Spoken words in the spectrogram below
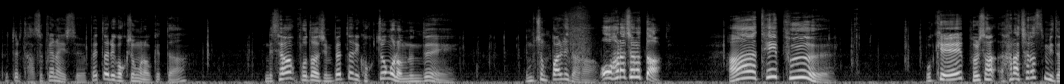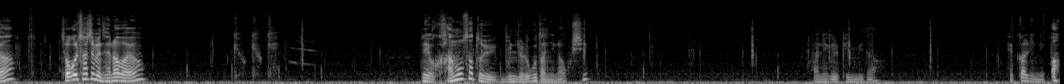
배터리 다섯 개나 있어요. 배터리 걱정은 없겠다. 근데 생각보다 지금 배터리 걱정은 없는데 엄청 빨리 달아. 어 하나 찾았다. 아 테이프. 오케이 벌써 하- 하나 찾았습니다. 저걸 찾으면 되나 봐요. 오케이 오케이 오케이. 근데 이거 간호사도 문 열고 다니나 혹시? 아니길 빕니다. 헷갈리니까. 아,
